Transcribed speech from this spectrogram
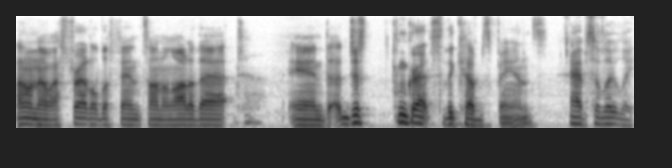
I don't know. I straddle the fence on a lot of that. And uh, just congrats to the Cubs fans. Absolutely.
